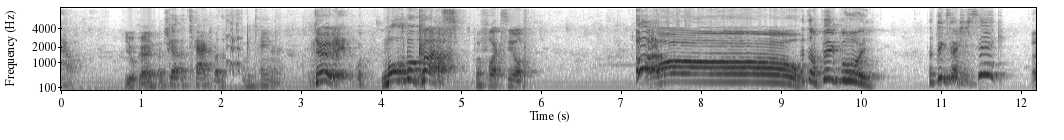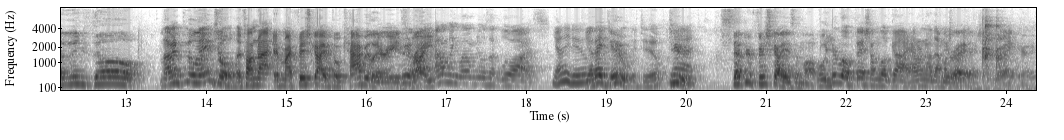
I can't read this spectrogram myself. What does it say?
Ow. You okay? I just got attacked by the container. Dude, it- multiple cuts. Put Flex Seal. Oh! That's a big boy. That thing's actually sick. I think so. Lemon Peel Angel. If I'm not. If my fish guy vocabulary is Dude, I don't think lemon peels have blue eyes. Yeah, they do. Yeah, they do. They do. do? dude, Yeah. step your fish guyism up. Well, you're a little fish, I'm a little guy. I don't know that much You're about right. fish. You're right. You're right.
